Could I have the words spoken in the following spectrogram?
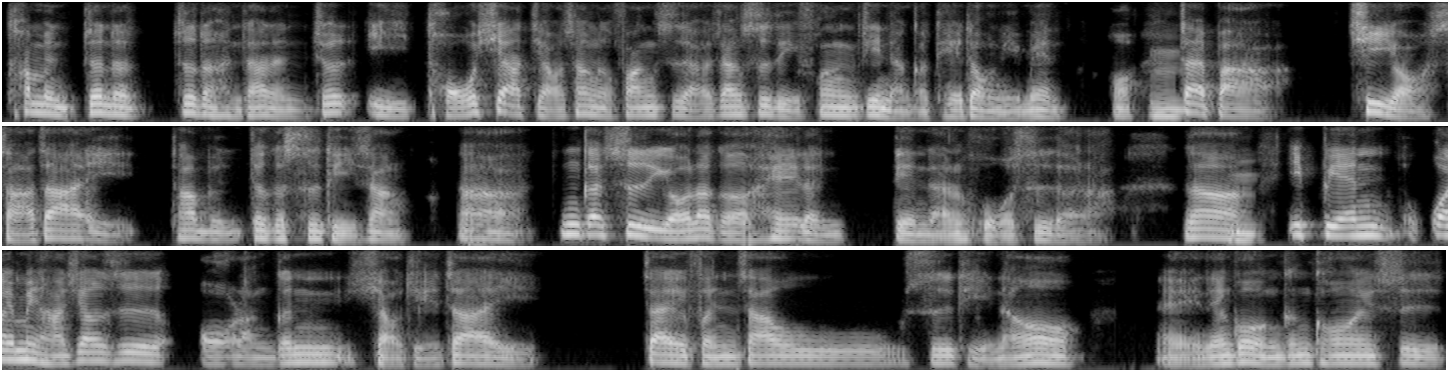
他们真的真的很残忍，就是以头下脚上的方式啊，将尸体放进两个铁桶里面哦，再把汽油洒在他们这个尸体上。那应该是由那个黑人点燃火势的啦。那一边外面好像是欧朗跟小杰在在焚烧尸体，然后。诶，连国文跟空 A 是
